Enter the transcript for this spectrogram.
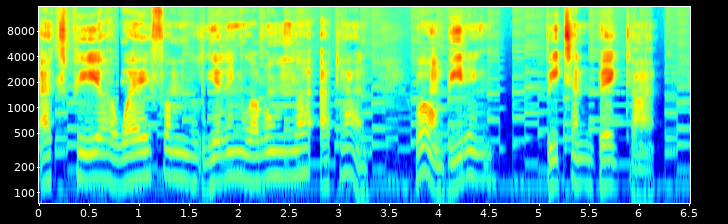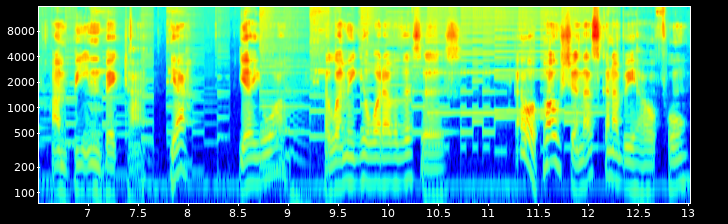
XP away from getting level uh, 10. Well, I'm beating, beaten big time. I'm beaten big time. Yeah, yeah you are. Now let me get whatever this is. Oh, a potion. That's gonna be helpful.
